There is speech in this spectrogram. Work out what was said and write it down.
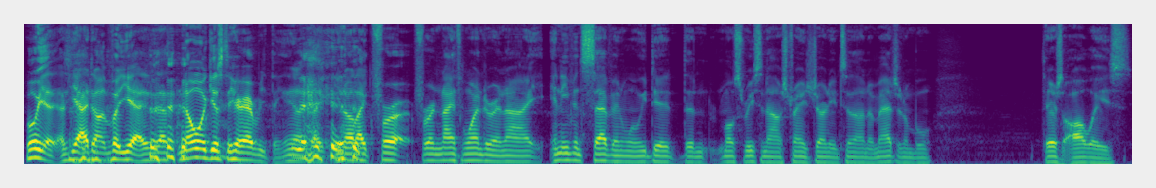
Well, yeah, yeah, I don't, but yeah, that, no one gets to hear everything. You know, like, you know, like for for Ninth Wonder and I, and even Seven, when we did the most recent album, Strange Journey into the Unimaginable, there's always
